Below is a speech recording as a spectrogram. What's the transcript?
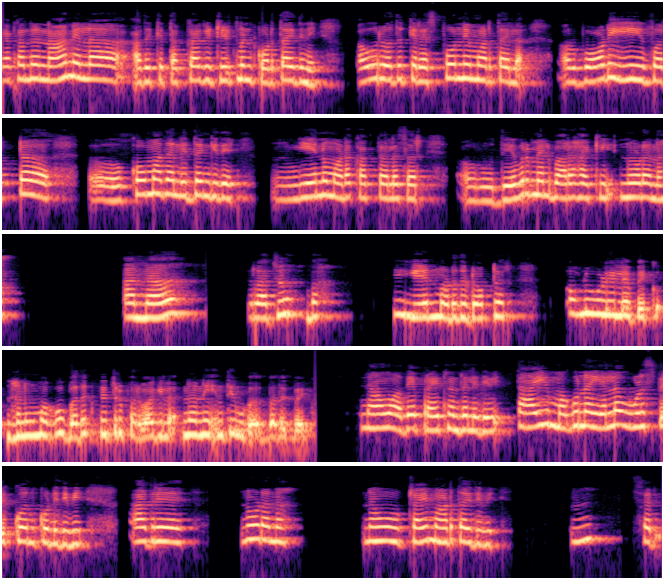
ಯಾಕಂದರೆ ನಾನೆಲ್ಲ ಅದಕ್ಕೆ ತಕ್ಕಾಗಿ ಟ್ರೀಟ್ಮೆಂಟ್ ಕೊಡ್ತಾ ಇದ್ದೀನಿ. ಅವರು ಅದಕ್ಕೆ ರೆಸ್ಪಾಂಡೇ ಮಾಡ್ತಾ ಇಲ್ಲ. ಅವ್ರ ಬಾಡಿ ಒಟ್ಟ ಕೋಮಾದಲ್ಲಿ ಇದ್ದಂಗಿದೆ. ಏನೂ ಏನು ಮಾಡೋಕ್ಕಾಗ್ತಾ ಇಲ್ಲ ಸರ್. ಅವರು ದೇವ್ರ ಮೇಲೆ ಭಾರ ಹಾಕಿ ನೋಡೋಣ. ಅಣ್ಣ, ರಾಜು, ಬಾ. ಈಗ ಏನು ಮಾಡೋದು ಡಾಕ್ಟರ್? ಅವಳು ಉಳಿಲೇಬೇಕು. ನನಗೆ ಮಗು ಬದುಕ್ತಿದ್ರು ಪರವಾಗಿಲ್ಲ. ನಾನು ಹೆಂಡತಿ ಬದುಕಬೇಕು. ನಾವು ಅದೇ ಪ್ರಯತ್ನದಲ್ಲಿದ್ದೀವಿ. ತಾಯಿ ಮಗುನ ಎಲ್ಲ ಉಳಿಸ್ಬೇಕು ಅಂದ್ಕೊಂಡಿದ್ದೀವಿ ಆದರೆ ನೋಡೋಣ. ನಾವು ಟ್ರೈ ಮಾಡ್ತಾ ಇದೀವಿ ಹ್ಞೂ ಸರಿ.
